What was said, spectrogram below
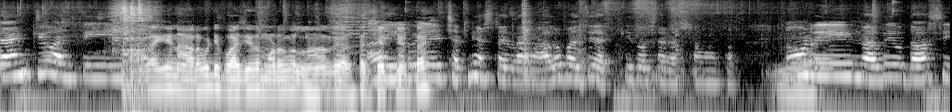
ಥ್ಯಾಂಕ್ ಯು ಆಂಟಿ ಅದ್ರಾಗೇನು ಆಲೂಗಡ್ಡೆ ಬಾಜಿ ಅದು ಮಾಡೋಂಗಿಲ್ಲ ನಾವು ಅಷ್ಟ ಚಟ್ನಿ ಅಟ್ಟ ಚಟ್ನಿ ಅಷ್ಟೇ ಇಲ್ಲ ಆಲೂ ಬಾಜಿ ಅಕ್ಕಿ ದೋಸೆ ಅಷ್ಟ ಮಾಡ್ತಾವ ನೋಡ್ರಿ ಹಿಂಗ ಅದು ದೋಸೆ.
